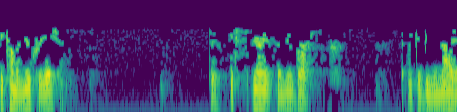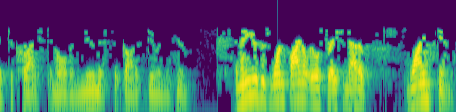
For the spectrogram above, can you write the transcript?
become a new creation, to experience a new birth, that we could be united to Christ in all the newness that God is doing in Him. And then he uses one final illustration, that of wineskins.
